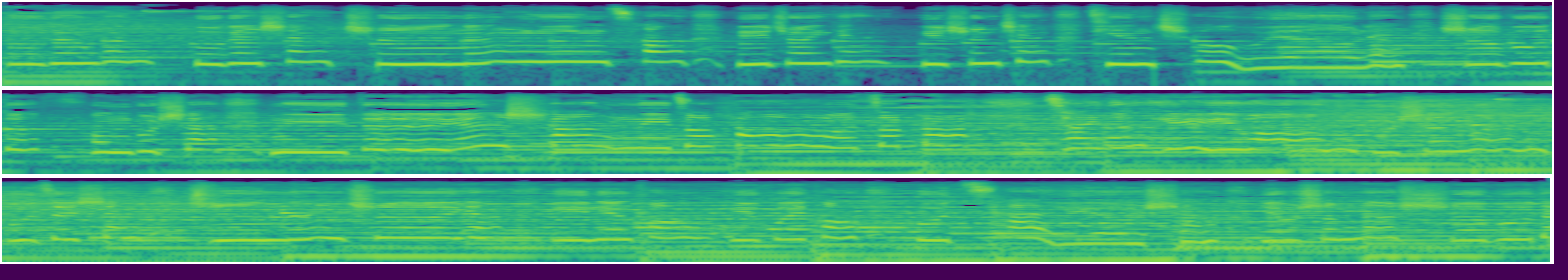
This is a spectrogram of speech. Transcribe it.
不敢问，不敢想，只能隐藏。一转眼，一瞬间，天就要亮，舍不得，放不下你的远香。你走后，我怎么才能？只能这样。一年后，一回头，不再忧伤。有什么舍不得？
